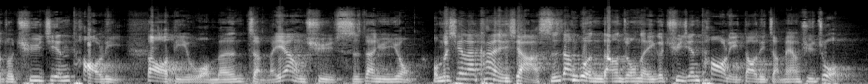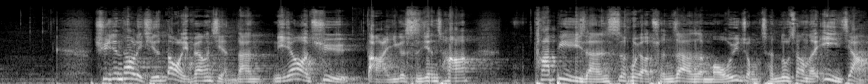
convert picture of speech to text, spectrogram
叫做区间套利，到底我们怎么样去实战运用？我们先来看一下实战过程当中的一个区间套利到底怎么样去做。区间套利其实道理非常简单，你要去打一个时间差，它必然是会要存在着某一种程度上的溢价。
